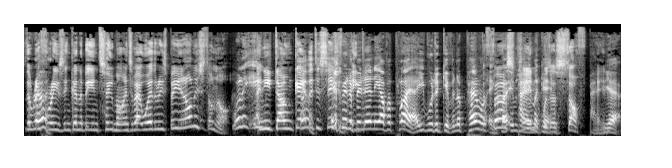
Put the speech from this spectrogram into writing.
the referee isn't going to be in two minds about whether he's being honest or not. Well, he- and you don't get the decision. if it had He- been any other player, he would have given a penalty. but first it was pen him again. was a soft pen. Yeah.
